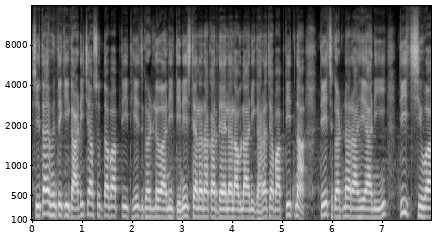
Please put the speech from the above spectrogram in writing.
सीताय म्हणते की गाडीच्या सुद्धा बाबतीत हेच घडलं आणि तिनेच त्याला नकार द्यायला लावला आणि घराच्या बाबतीत ना तेच घडणार आहे आणि तीच शिवा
